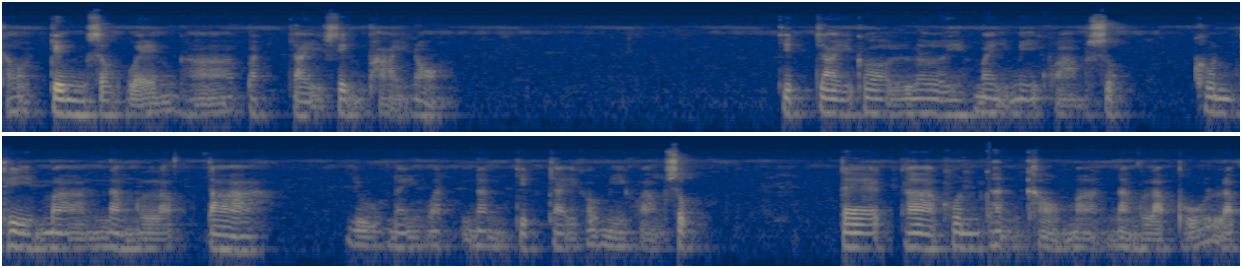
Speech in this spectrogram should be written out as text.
เขาจึงแสวงหาปัจจัยสิ่งภายนอก จิตใจก็เลยไม่มีความสุข คนที่มานั่งหลับตา อยู่ในวัดนั้นจิตใจเขามีความสุข แต่ถ้าคนท่านเข้ามานั่งหลับหูหลับ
